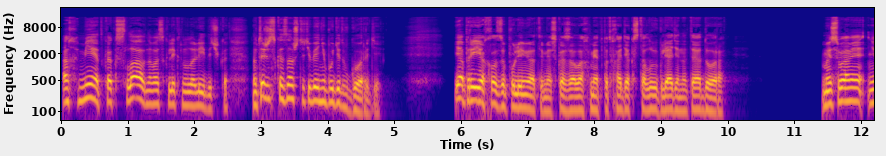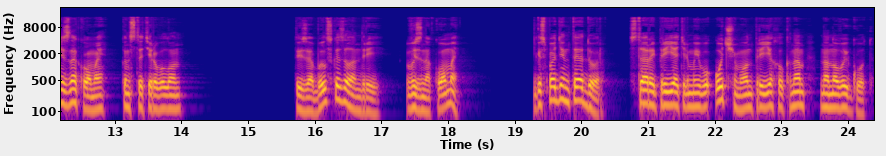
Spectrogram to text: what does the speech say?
«Ахмед, как славно!» — воскликнула Лидочка. «Но ты же сказал, что тебя не будет в городе». «Я приехал за пулеметами», — сказал Ахмед, подходя к столу и глядя на Теодора. «Мы с вами не знакомы», — констатировал он. «Ты забыл?» — сказал Андрей. «Вы знакомы?» «Господин Теодор, старый приятель моего отчима, он приехал к нам на Новый год».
